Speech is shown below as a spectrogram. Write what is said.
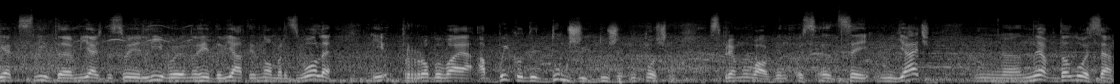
як слід е, м'яч до своєї лівої ноги. Дев'ятий номер з волі і пробиває аби куди дуже дуже ну точно спрямував він ось е, цей м'яч. Е, Не вдалося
